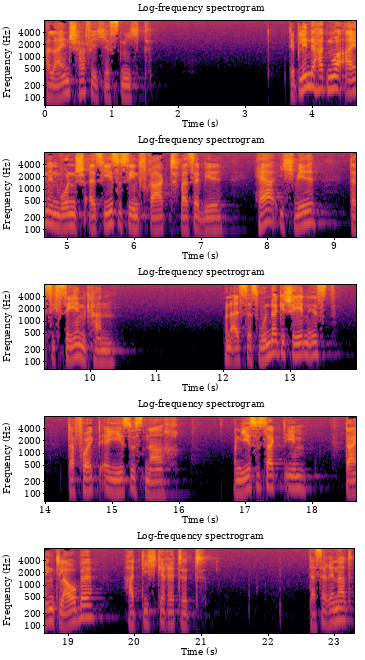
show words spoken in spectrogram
allein schaffe ich es nicht. Der Blinde hat nur einen Wunsch, als Jesus ihn fragt, was er will. Herr, ich will, dass ich sehen kann. Und als das Wunder geschehen ist, da folgt er Jesus nach. Und Jesus sagt ihm, dein Glaube hat dich gerettet. Das erinnert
